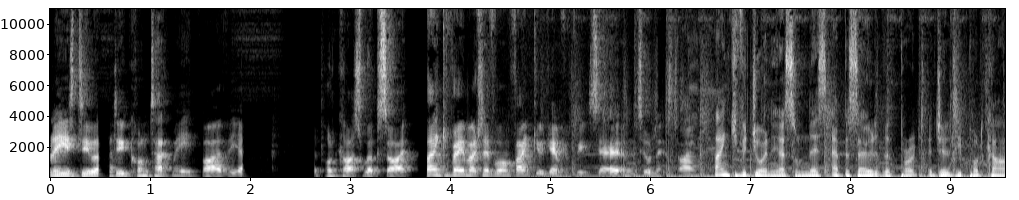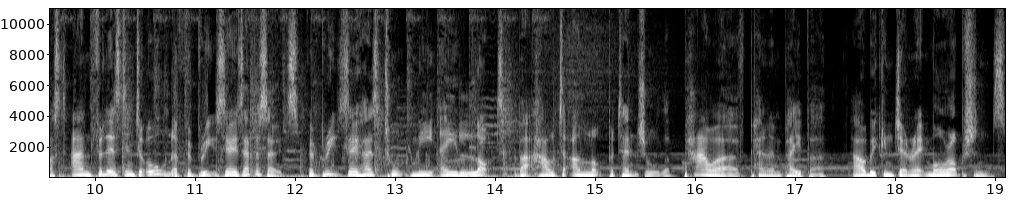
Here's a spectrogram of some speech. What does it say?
please do uh, do contact me via the uh, the podcast website. Thank you very much, everyone. Thank you again, Fabrizio. And until next time. Thank you for joining us on this episode of the Product Agility Podcast and for listening to all of Fabrizio's episodes. Fabrizio has taught me a lot about how to unlock potential, the power of pen and paper, how we can generate more options,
